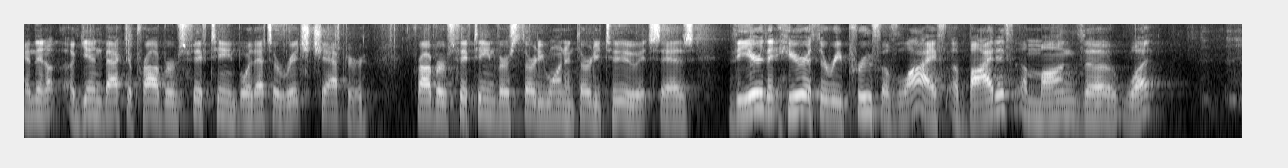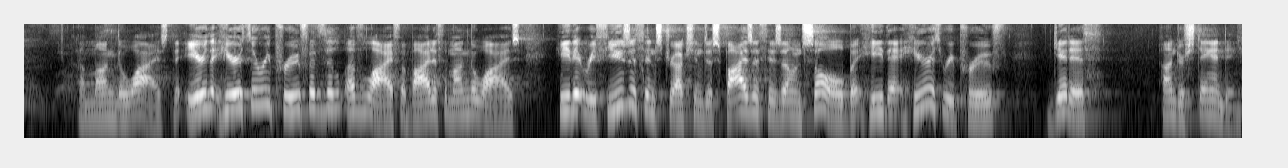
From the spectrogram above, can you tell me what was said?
And then again, back to Proverbs 15. Boy, that's a rich chapter. Proverbs 15, verse 31 and 32, it says, The ear that heareth the reproof of life abideth among the what? Among the wise. The ear that heareth the reproof of, the, of life abideth among the wise. He that refuseth instruction despiseth his own soul, but he that heareth reproof getteth understanding.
